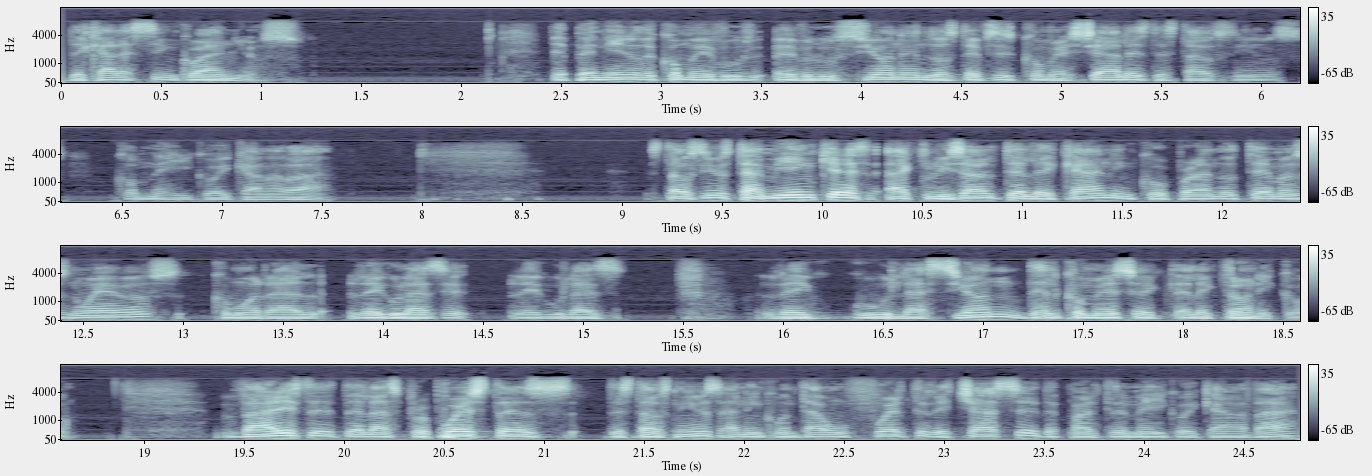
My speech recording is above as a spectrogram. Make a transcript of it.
de cada cinco años, dependiendo de cómo evolucionen los déficits comerciales de Estados Unidos con México y Canadá. Estados Unidos también quiere actualizar el Telecan incorporando temas nuevos como la regulación del comercio electrónico. Varias de, las propuestas de Estados Unidos han encontrado un fuerte rechazo de parte de México y Canadá,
